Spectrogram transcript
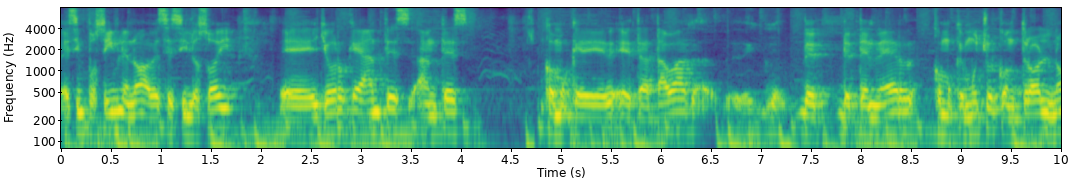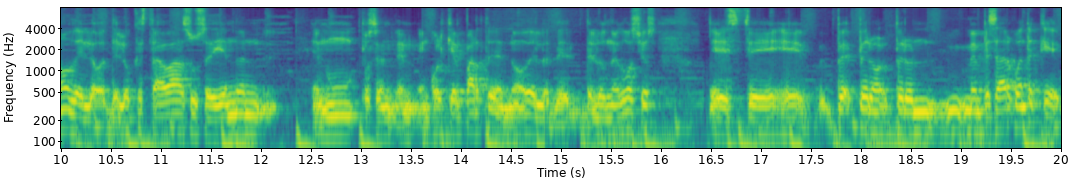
es imposible, ¿no? A veces sí lo soy. Eh, yo creo que antes, antes como que eh, trataba de, tener como que mucho el control, ¿no? De lo, de lo que estaba sucediendo en, en, pues en, cualquier parte, ¿no? De, de, los negocios. Este, eh, pero, pero me empecé a dar cuenta que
